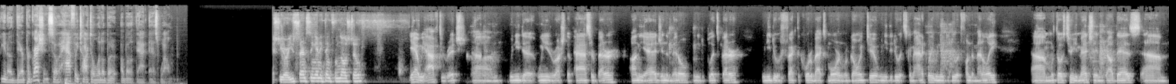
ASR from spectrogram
you know their progression. So Hafley talked a little bit about that as well. Next year, are you sensing anything from those two? Yeah, we have to, Rich. Um, we need to we need to rush the passer better on the edge in the middle. We need to blitz better. We need to affect the quarterbacks more, and we're going to. We need to do it schematically. We need to do it fundamentally um, with those two you mentioned, Valdez, um,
